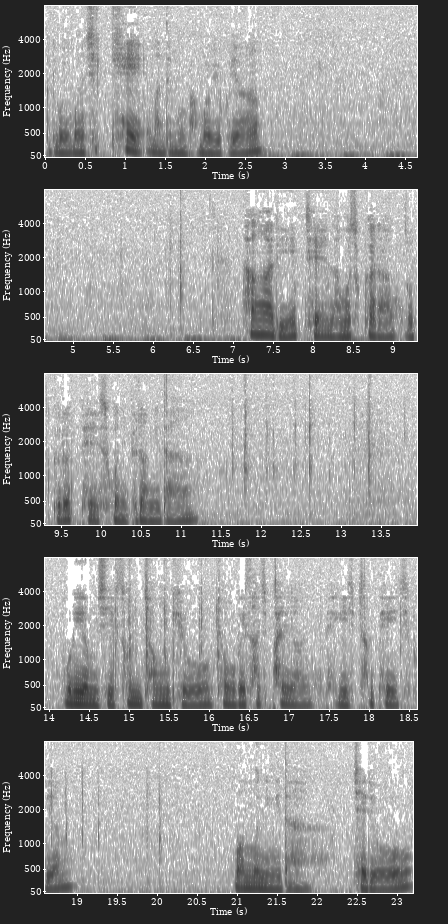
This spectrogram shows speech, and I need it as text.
그리고 이거는 식혜 만드는 방법이고요. 항아리, 채, 나무 숟가락, 놋그릇, 배, 수건이 필요합니다. 우리 음식 손정규 1948년 123페이지고요. 원문입니다. 재료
